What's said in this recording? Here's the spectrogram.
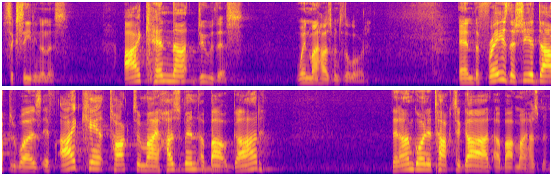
succeeding in this. I cannot do this, win my husband to the Lord. And the phrase that she adopted was if I can't talk to my husband about God, then I'm going to talk to God about my husband.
